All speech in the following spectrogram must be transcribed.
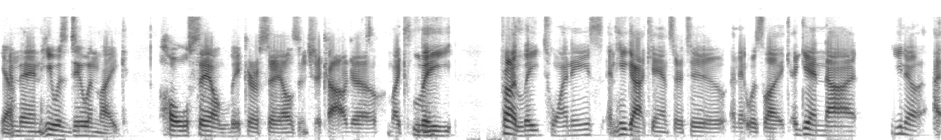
Yeah. and then he was doing like wholesale liquor sales in Chicago, like Mm-hmm. late, probably late twenties, and he got cancer too, and it was like again not. You know, I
